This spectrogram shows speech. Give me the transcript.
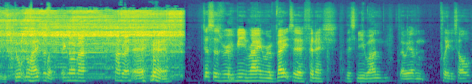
we just don't know how to. Just ignore my handwriting. it. just as we're me and Ryan were about to finish this new one that we haven't played at all.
